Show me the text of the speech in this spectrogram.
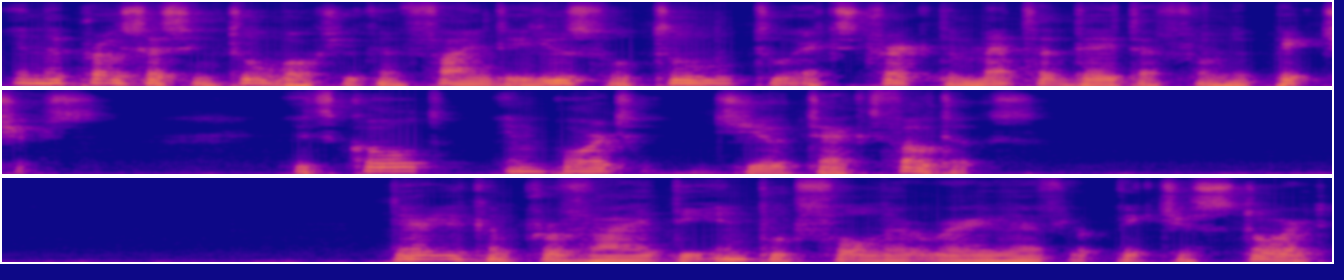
In the processing toolbox you can find a useful tool to extract the metadata from the pictures. It's called import geotagged photos. There you can provide the input folder where you have your pictures stored.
